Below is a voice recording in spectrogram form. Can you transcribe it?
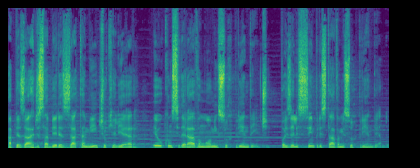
Apesar de saber exatamente o que ele era, eu o considerava um homem surpreendente, pois ele sempre estava me surpreendendo.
